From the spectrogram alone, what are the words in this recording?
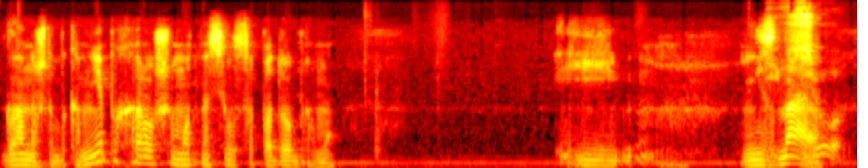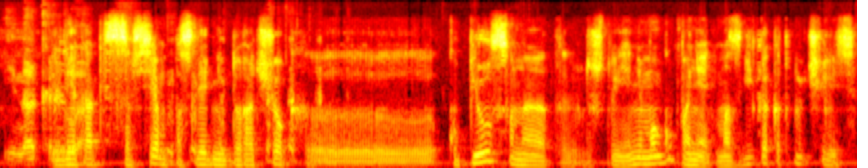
главное, чтобы ко мне по-хорошему относился, по-доброму. И не И знаю, всё, и накрыло. или как совсем последний дурачок э, купился на это, что я не могу понять, мозги как отключились.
